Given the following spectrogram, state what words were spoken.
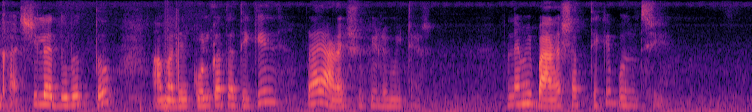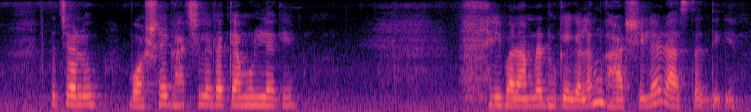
ঘাটশিলার দূরত্ব আমাদের কলকাতা থেকে প্রায় আড়াইশো কিলোমিটার। মানে আমি বারাসাত থেকে বলছি। তো চলো, বর্ষায় ঘাটশিলাটা কেমন লাগে? এবার আমরা ঢুকে গেলাম ঘাটশিলার রাস্তার দিকে।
